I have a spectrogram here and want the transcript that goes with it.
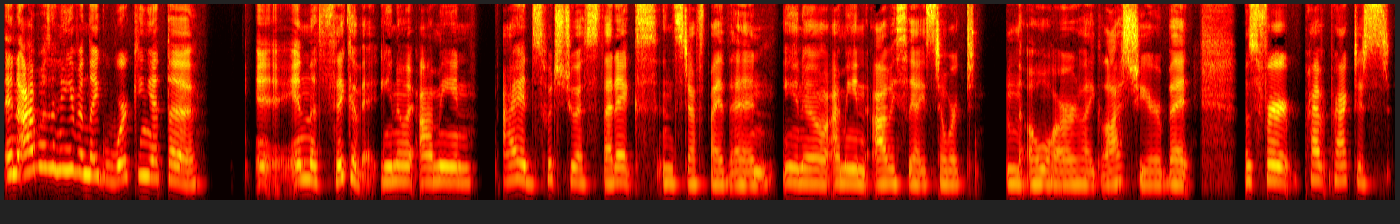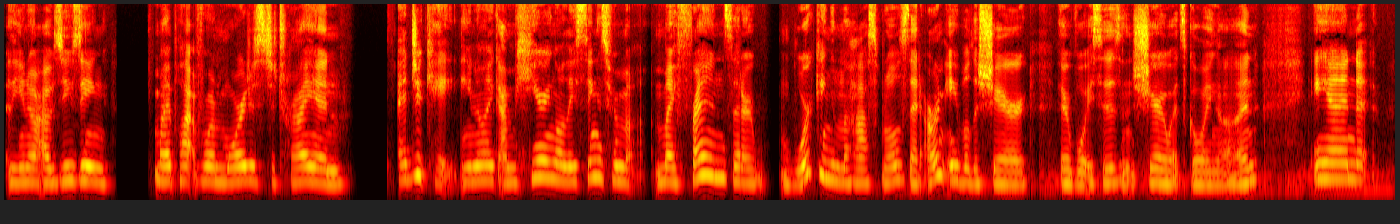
and I wasn't even like working at the in the thick of it. You know, I mean, I had switched to aesthetics and stuff by then. You know, I mean, obviously, I still worked in the OR like last year, but it was for private practice. You know, I was using my platform more just to try and educate. You know, like I'm hearing all these things from my friends that are working in the hospitals that aren't able to share their voices and share what's going on. And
